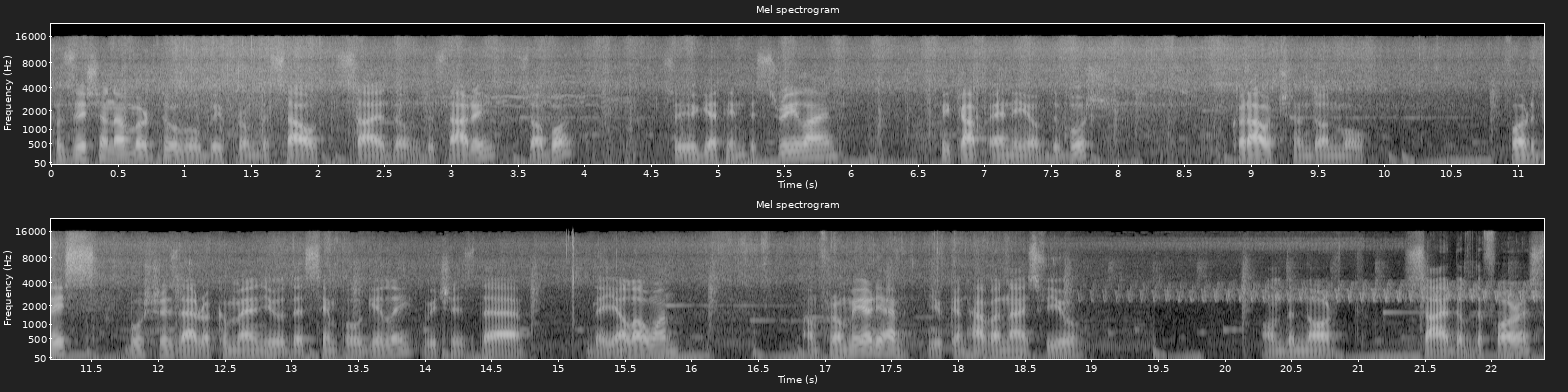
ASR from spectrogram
Position number two will be from the south side of the Stary Sobor. So you get in this tree line, pick up any of the bush, crouch and don't move. For this bushes I recommend you the simple ghillie which is the the yellow one. And from here yeah you can have a nice view on the north side of the forest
